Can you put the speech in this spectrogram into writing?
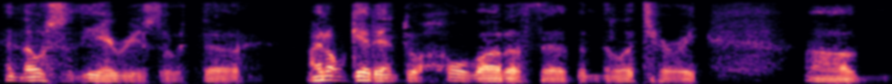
And those are the areas that uh, I don't get into a whole lot of the, the military um,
